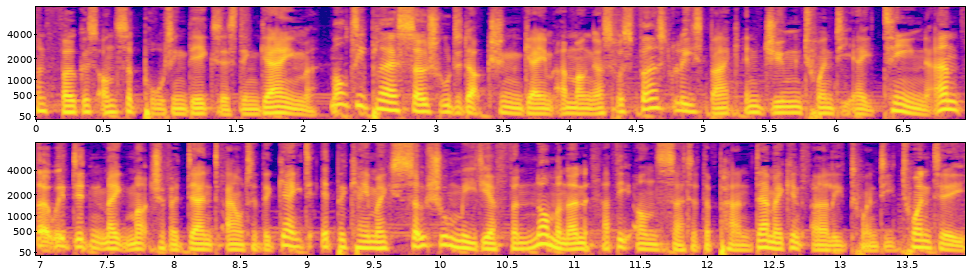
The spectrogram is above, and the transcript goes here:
and focus on supporting the existing game. Multiplayer social deduction game Among Us was first released back in June 2018, and though it didn't make much of a dent out of the gate, it became a social media phenomenon at the onset of the pandemic in early 2020.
